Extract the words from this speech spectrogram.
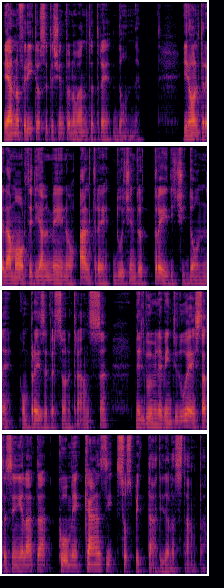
e hanno ferito 793 donne. Inoltre la morte di almeno altre 213 donne, comprese persone trans, nel 2022 è stata segnalata come casi sospettati dalla stampa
